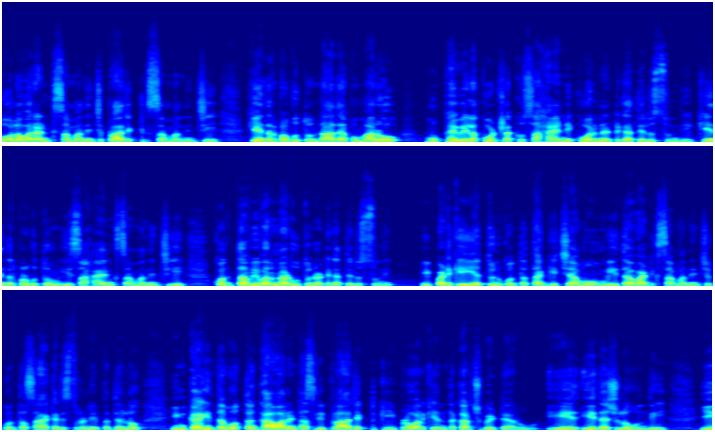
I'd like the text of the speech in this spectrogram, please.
పోలవరానికి సంబంధించి ప్రాజెక్టుకు సంబంధించి కేంద్ర ప్రభుత్వం దాదాపు మరో ముప్పై వేల కోట్లకు సహాయాన్ని కోరినట్టుగా తెలుస్తుంది. కేంద్ర ప్రభుత్వం ఈ సహాయానికి సంబంధించి కొంత వివరణ అడుగుతున్నట్టుగా తెలుస్తుంది. ఇప్పటికే ఎత్తును కొంత తగ్గించాము. మిగతా వాటికి సంబంధించి కొంత సహకరిస్తున్న నేపథ్యంలో ఇంకా ఇంత మొత్తం కావాలంటే అసలు ఈ ప్రాజెక్టుకి ఇప్పటివరకు ఎంత ఖర్చు పెట్టారు? ఏ ఏ దశలో ఉంది? ఈ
